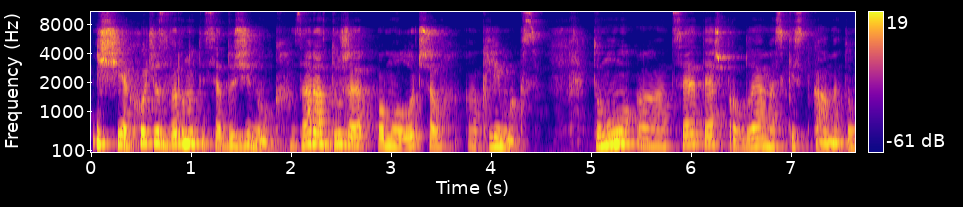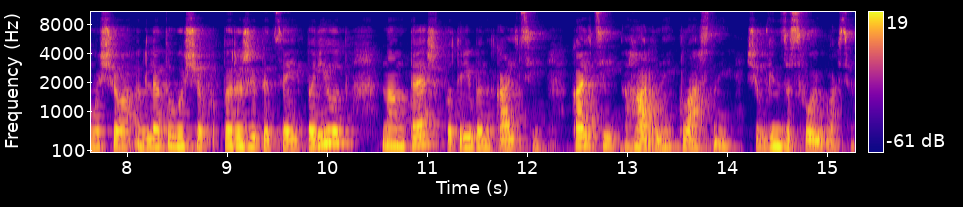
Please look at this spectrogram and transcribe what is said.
І ще хочу звернутися до жінок. Зараз дуже помолодшав е, клімакс. Тому е, це теж проблеми з кістками, тому що для того, щоб пережити цей період, нам теж потрібен кальцій. Кальцій гарний, класний, щоб він засвоювався.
